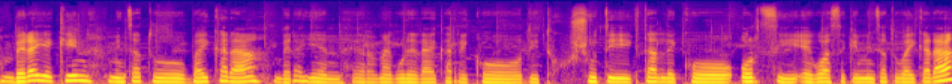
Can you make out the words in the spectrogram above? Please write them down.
beraiekin mintzatu baikara, beraien erranagurera ekarriko ditu. Sutik taldeko hortzi egoazekin mintzatu baikara,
